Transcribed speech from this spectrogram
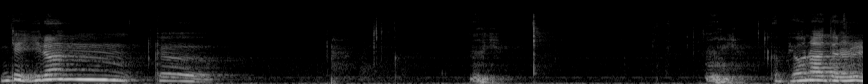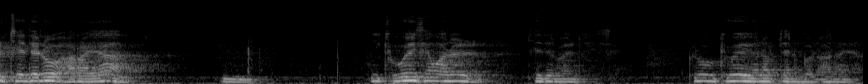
이제 이런 그, 그 변화들을 제대로 알아야 음, 이 교회 생활을 제대로 할 수 있어요. 그리고 교회 연합되는 걸 알아야.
